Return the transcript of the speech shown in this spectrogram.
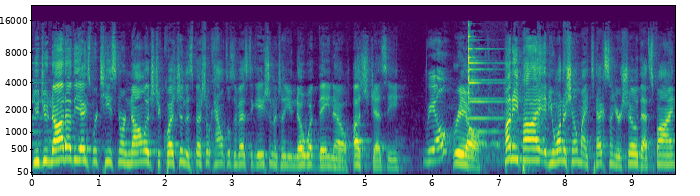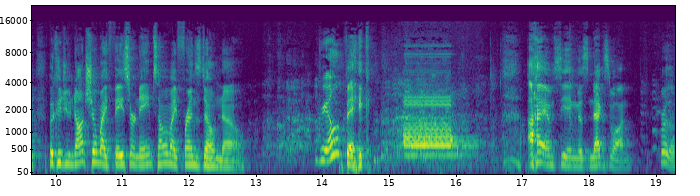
You do not have the expertise nor knowledge to question the special counsel's investigation until you know what they know. Hush, Jesse. Real? Real. Honey Pie, if you want to show my text on your show, that's fine, but could you not show my face or name? Some of my friends don't know. Real? Fake. I am seeing this next one for the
